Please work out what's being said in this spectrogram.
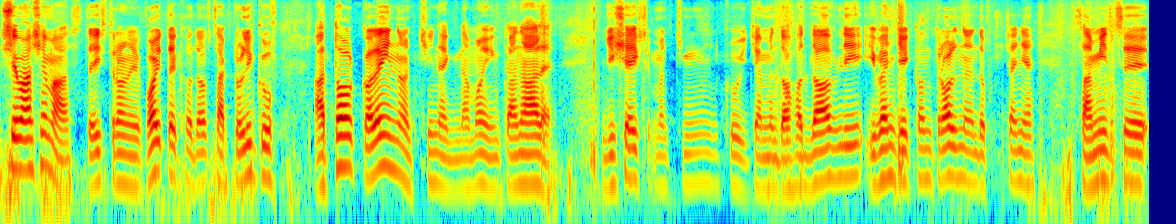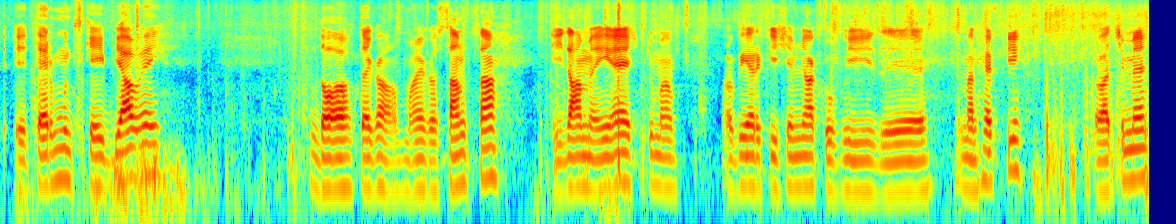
Siema, siema, z tej strony Wojtek, hodowca królików, a to kolejny odcinek na moim kanale. W dzisiejszym odcinku idziemy do hodowli i będzie kontrolne dopuszczenie samicy y, termuckiej białej do tego mojego samca i damy jeść. Tu mam obierki ziemniaków i z y, marchewki. Zobaczymy.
